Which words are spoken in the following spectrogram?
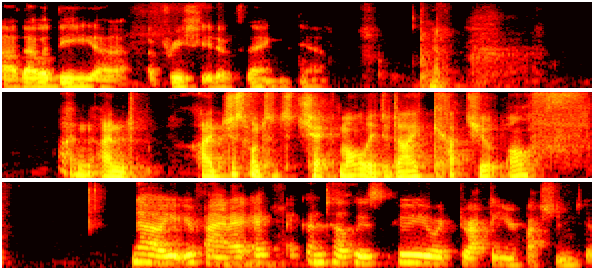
uh, that would be a appreciative thing. Yeah. And, and I just wanted to check, Molly, did I cut you off? No, you- you're fine. I, I I couldn't tell who's, who you were directing your question to.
